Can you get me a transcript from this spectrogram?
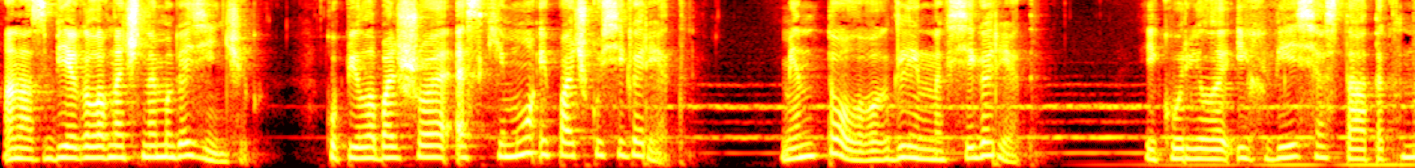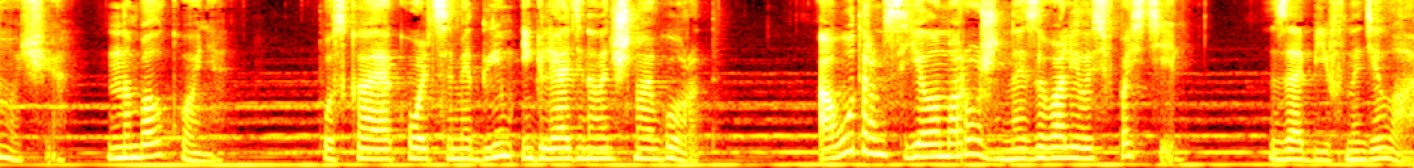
Она сбегала в ночной магазинчик, купила большое эскимо и пачку сигарет, ментоловых длинных сигарет, и курила их весь остаток ночи на балконе, пуская кольцами дым и глядя на ночной город. А утром съела мороженое и завалилась в постель, забив на дела.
